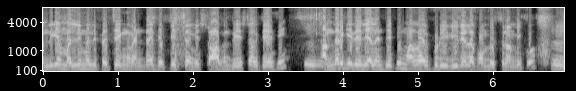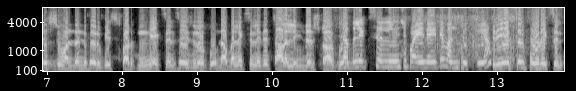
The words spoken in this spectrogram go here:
అందుకే మళ్ళీ మళ్ళీ ప్రత్యేకంగా వెంటనే తెప్పిస్తాం ఈ స్టాక్ రీస్టాక్ చేసి. అందరికీ తెలియాలని చెప్పి మళ్ళీ ఇప్పుడు ఈ వీడియోలో పంపిస్తున్నాం మీకు. Just one twenty five rupees పడుతుంది ఎక్సెల్ సైజ్ లోపు. డబల్ ఎక్సెల్ అయితే చాలా లిమిటెడ్ స్టాక్ డబుల్ ఎక్స్ఎల్ నుంచి పైన అయితే one fifty three XL four XL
